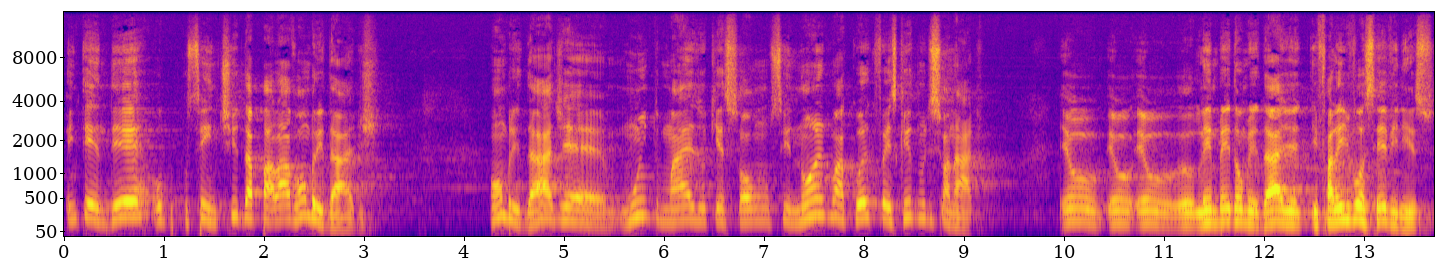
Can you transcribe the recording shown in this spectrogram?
entender o, o sentido da palavra hombridade. Hombridade é muito mais do que só um sinônimo de uma coisa que foi escrito no dicionário. Eu, eu, eu, eu lembrei da hombridade e falei de você, Vinícius.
